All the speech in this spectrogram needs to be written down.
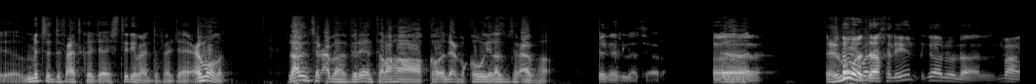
متى دفعتك الجاي اشتري مع الدفعه الجايه عموما لازم تلعبها Heavy Rain تراها لعبة قوية لازم تلعبها. بإذن الله تعالى. آه... عموما داخلين قالوا لا المع...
